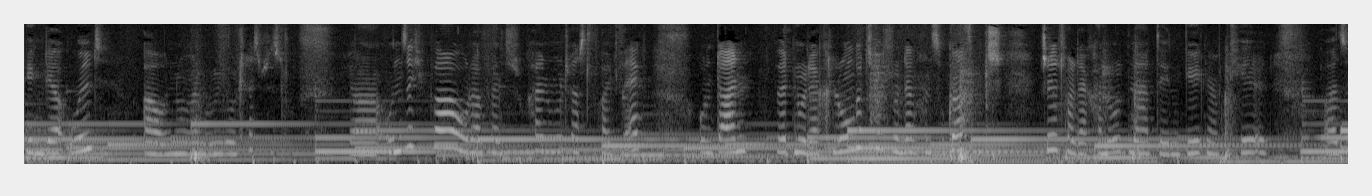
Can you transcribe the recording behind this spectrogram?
wegen der Ult, auch nur wenn du die Ult hast, bist du ja unsichtbar oder wenn du keine Ult hast, weit weg. Und dann wird nur der Klon getötet und dann kannst du ganz weil der Kanonen hat den Gegner killen. Also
